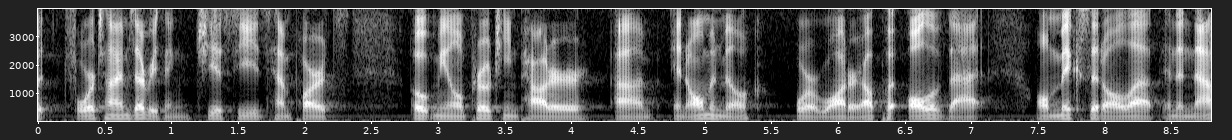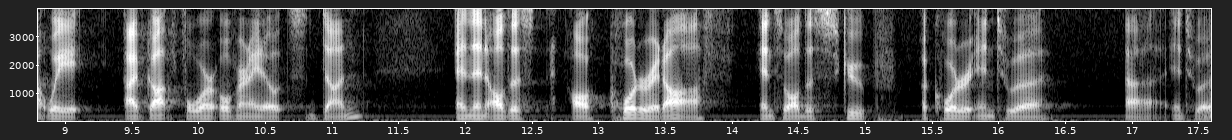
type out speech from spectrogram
put four times everything: chia seeds, hemp hearts, oatmeal, protein powder, um, and almond milk or water. I'll put all of that. I'll mix it all up, and then that way I've got four overnight oats done, and then I'll just I'll quarter it off, and so I'll just scoop a quarter into a uh, into a,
